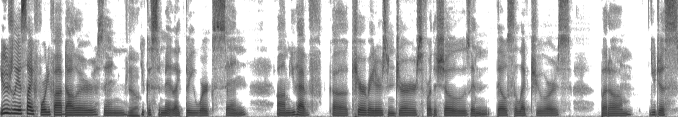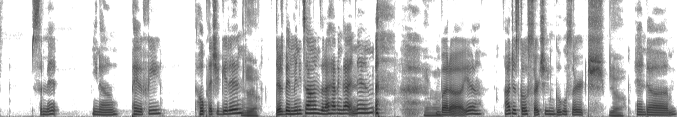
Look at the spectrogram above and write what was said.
usually it's like $45 and Yeah. you could submit like three works and um, you have uh, curators and jurors for the shows and they'll select yours. But um, you just submit you know pay the fee hope that you get in. Yeah. There's been many times that i haven't gotten in. Yeah but uh yeah i just go searching google search. Yeah. And um,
